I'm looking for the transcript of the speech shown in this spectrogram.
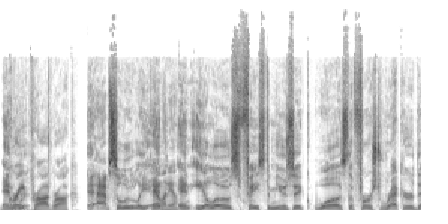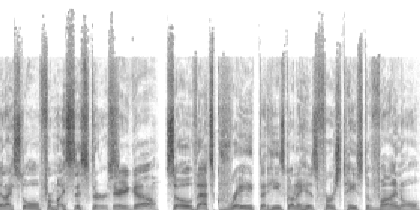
And Great prog rock. Absolutely. And, and ELO's Face the Music was the first record that I stole from my sisters. There you go. so that's great that he's going to, his first taste of vinyl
